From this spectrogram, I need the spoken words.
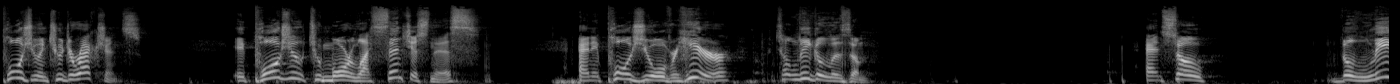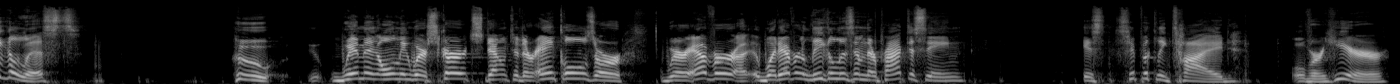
pulls you in two directions. It pulls you to more licentiousness, and it pulls you over here to legalism. And so the legalists who women only wear skirts down to their ankles or wherever, uh, whatever legalism they're practicing is typically tied over here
